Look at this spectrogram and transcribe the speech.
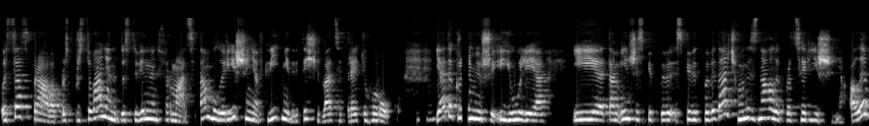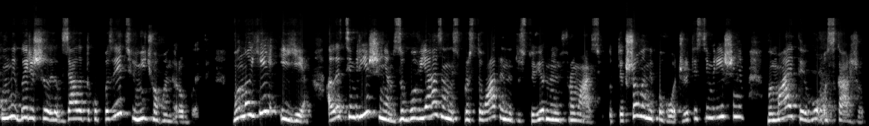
Ось ця справа про спростування недостовірної інформації. Там було рішення в квітні 2023 року. Мгм. Я так розумію, що і Юлія, і там інший співвідповідач вони знали про це рішення, але вони вирішили взяли таку позицію нічого не робити. Воно є і є, але цим рішенням зобов'язано спростувати недостовірну інформацію. Тобто, якщо ви не погоджуєтеся з цим рішенням, ви маєте його оскаржувати.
